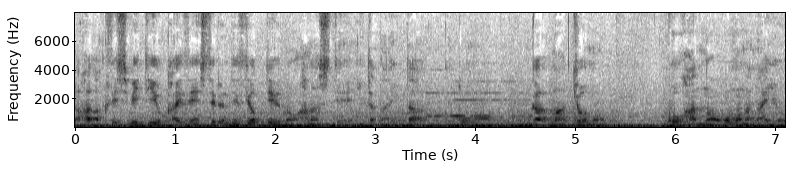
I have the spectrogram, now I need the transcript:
あアクセシビリティを改善してるんですよっていうのを話していただいたことがまあ今日の後半の主な内容で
